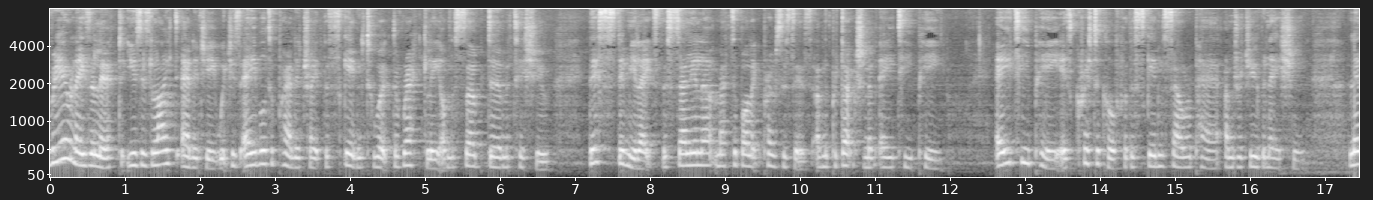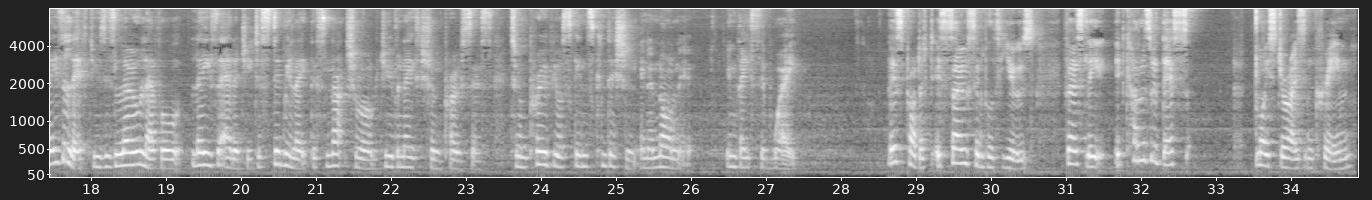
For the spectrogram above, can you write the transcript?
The Rio Laser Lift uses light energy which is able to penetrate the skin to work directly on the subdermal tissue. This stimulates the cellular metabolic processes and the production of ATP. ATP is critical for the skin cell repair and rejuvenation. Laser lift uses low level laser energy to stimulate this natural rejuvenation process to improve your skin's condition in a non invasive way. This product is so simple to use. Firstly, it comes with this moisturising cream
